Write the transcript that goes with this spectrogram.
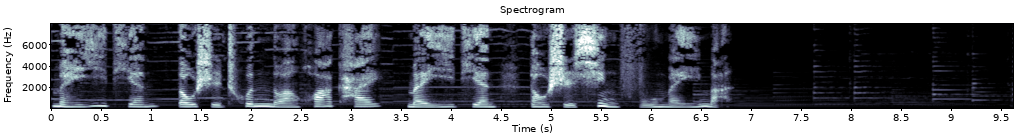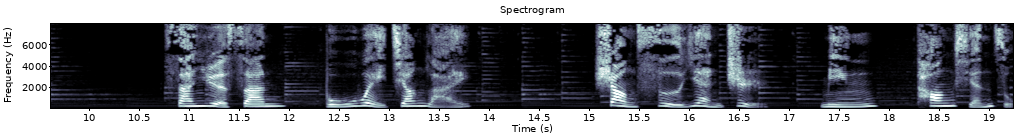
每一天都是春暖花开，每一天都是幸福美满。三月三，不畏将来。上巳宴至。名汤显祖，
